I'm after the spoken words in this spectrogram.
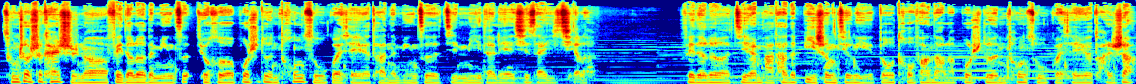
从这时开始呢，费德勒的名字就和波士顿通俗管弦乐团的名字紧密地联系在一起了。费德勒既然把他的毕生精力都投放到了波士顿通俗管弦乐团上，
